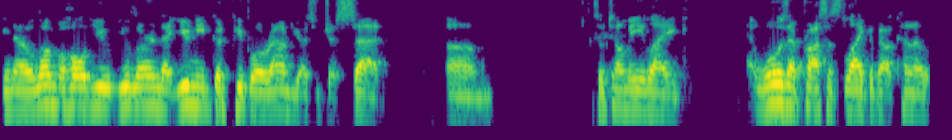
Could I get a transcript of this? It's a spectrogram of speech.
you know, lo and behold, you you learn that you need good people around you, as you just said. Um, so tell me, like, what was that process like about kind of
